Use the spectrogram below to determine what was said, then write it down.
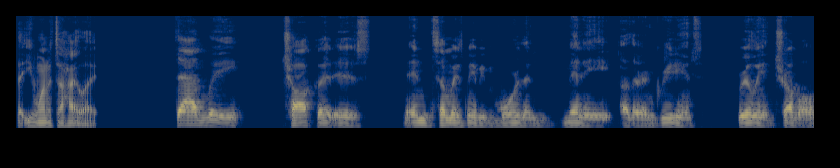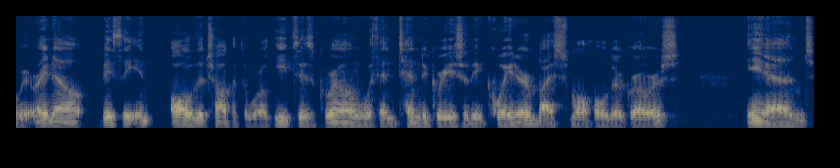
that you wanted to highlight? Sadly, chocolate is in some ways maybe more than many other ingredients really in trouble. Right now, basically in all of the chocolate the world eats is grown within 10 degrees of the equator by smallholder growers. And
